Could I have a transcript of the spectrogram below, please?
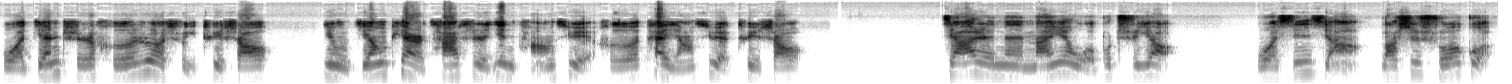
我坚持喝热水退烧，用姜片擦拭印堂穴和太阳穴退烧。家人们埋怨我不吃药，我心想，老师说过。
